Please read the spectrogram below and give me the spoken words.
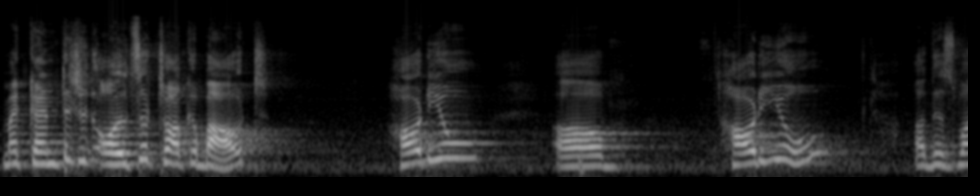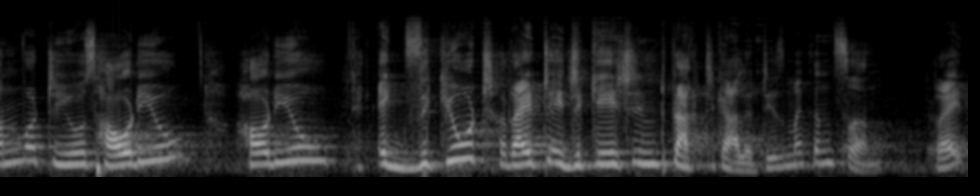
My country should also talk about how do you, uh, how do you, uh, there's one word to use, how do you, how do you execute right to education into practicality is my concern, right?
